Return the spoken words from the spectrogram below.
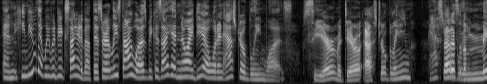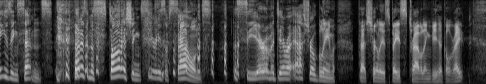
And he knew that we would be excited about this, or at least I was, because I had no idea what an Astrobleme was. Sierra Madera Astrobleme? Astrobleme. That is an amazing sentence. that is an astonishing series of sounds. The Sierra Madera Astrobleme. That's surely a space traveling vehicle, right?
